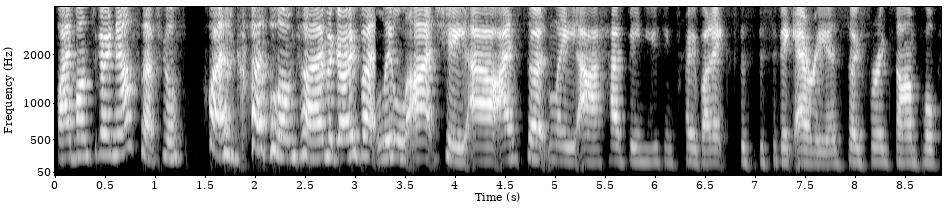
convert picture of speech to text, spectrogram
five months ago now, so that feels quite quite a long time ago. But little Archie, uh, I certainly uh, have been using probiotics for specific areas. So, for example,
